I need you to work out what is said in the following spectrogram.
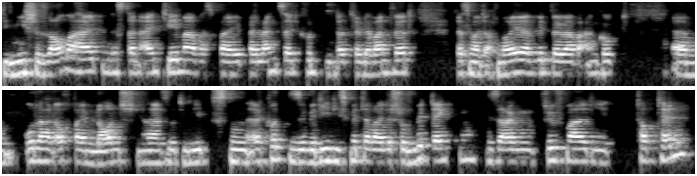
die Nische sauber halten ist dann ein Thema, was bei, bei Langzeitkunden dann relevant wird, dass man halt auch neue Wettbewerber anguckt. Ähm, oder halt auch beim Launch. Ne? Also die liebsten äh, Kunden sind wir die, die es mittlerweile schon mitdenken. Die sagen, prüf mal die Top 10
